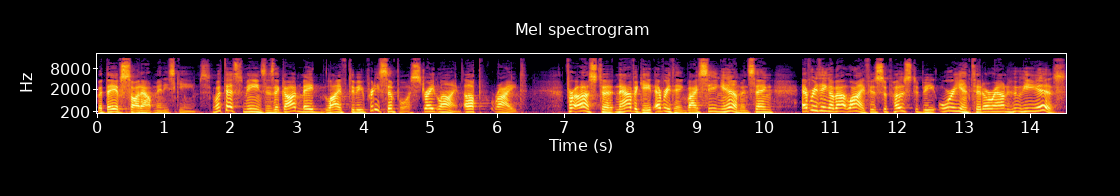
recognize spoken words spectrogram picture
but they have sought out many schemes. What that means is that God made life to be pretty simple, a straight line, upright. For us to navigate everything by seeing him and saying, everything about life is supposed to be oriented around who he is.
